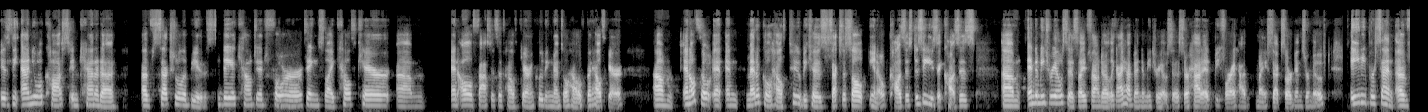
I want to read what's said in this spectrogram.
is the annual cost in Canada of sexual abuse. They accounted for things like healthcare, um, and all facets of healthcare, including mental health, but healthcare. Um, and also and, and medical health too, because sex assault, you know, causes disease. It causes um, endometriosis. I found out like I have endometriosis or had it before I had my sex organs removed. 80% of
